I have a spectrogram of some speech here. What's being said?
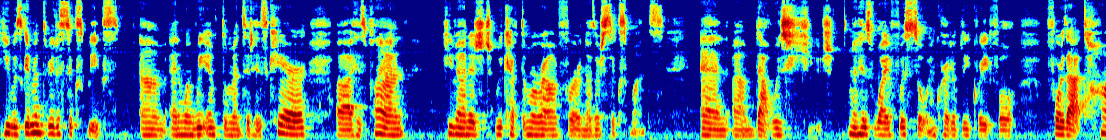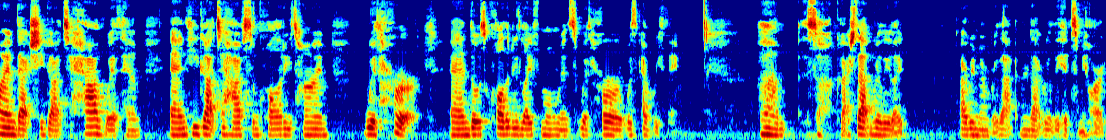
he was given three to six weeks um, and when we implemented his care, uh, his plan, he managed, we kept him around for another six months. And um, that was huge. And his wife was so incredibly grateful for that time that she got to have with him. And he got to have some quality time with her. And those quality life moments with her was everything. Um, so, gosh, that really, like, I remember that. And that really hits me hard.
